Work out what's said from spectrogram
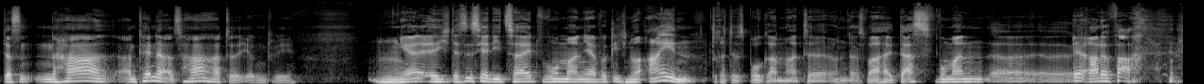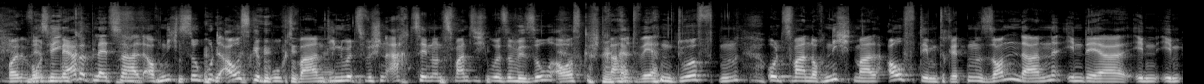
das ein Haar, Antenne als Haar hatte irgendwie. Ja, ich, das ist ja die Zeit, wo man ja wirklich nur ein drittes Programm hatte. Und das war halt das, wo man äh, Ja. gerade war. Und wo die Deswegen- Werbeplätze halt auch nicht so gut ausgebucht waren, die nur zwischen 18 und 20 Uhr sowieso ausgestrahlt werden durften. Und zwar noch nicht mal auf dem dritten, sondern in der, in, im,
